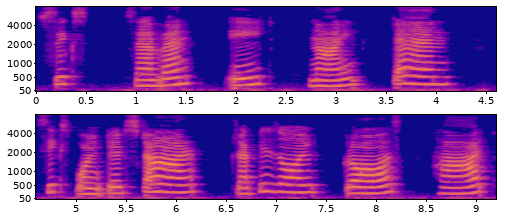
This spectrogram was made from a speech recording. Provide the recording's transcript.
six seven eight nine ten. Six pointed star. Trapezoid cross heart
